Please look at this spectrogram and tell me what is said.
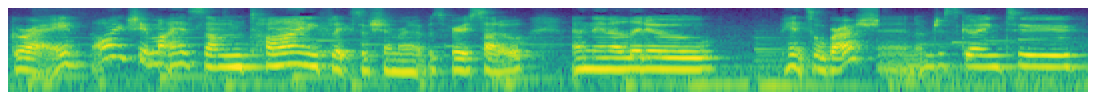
gray. Oh, actually it might have some tiny flecks of shimmer in it, it was very subtle. And then a little pencil brush. And I'm just going to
